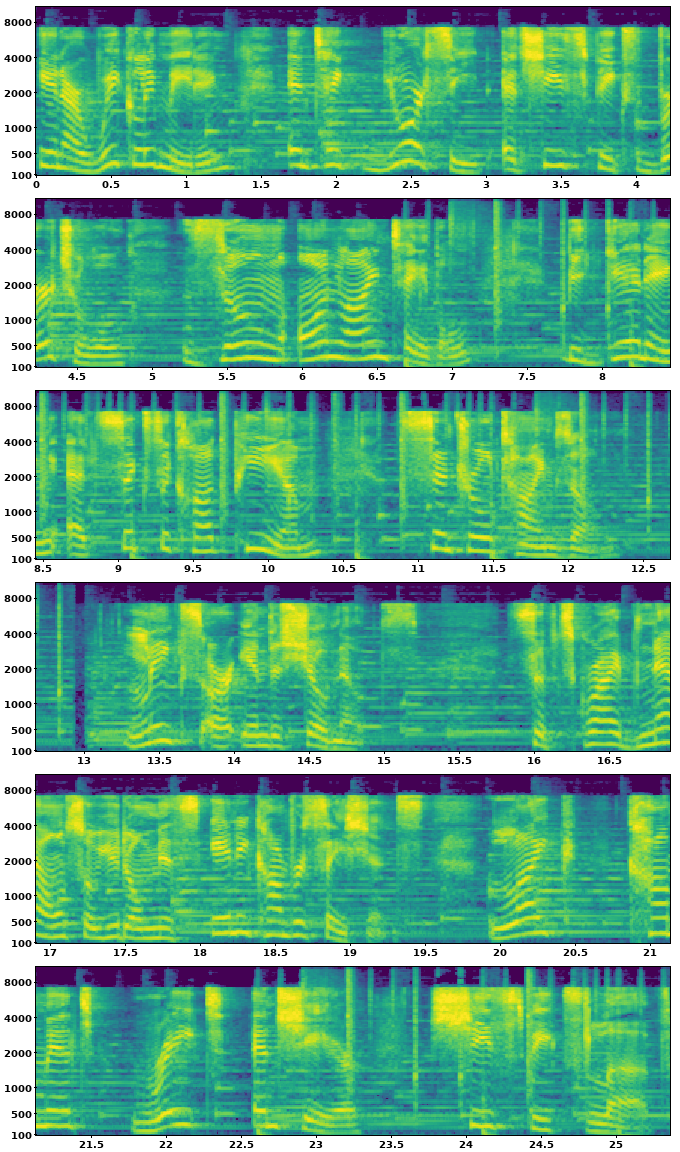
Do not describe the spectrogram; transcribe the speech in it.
in our weekly meeting and take your seat at She Speaks virtual Zoom online table beginning at 6 o'clock p.m. Central Time Zone. Links are in the show notes. Subscribe now so you don't miss any conversations. Like, comment, rate, and share. She Speaks Love.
